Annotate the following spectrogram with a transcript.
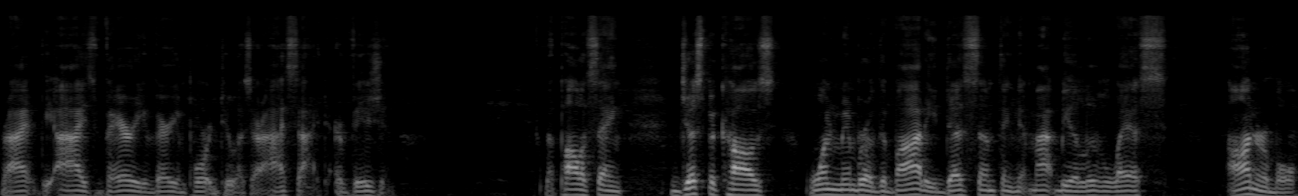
right? The eye is very, very important to us, our eyesight, our vision. But Paul is saying just because one member of the body does something that might be a little less honorable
